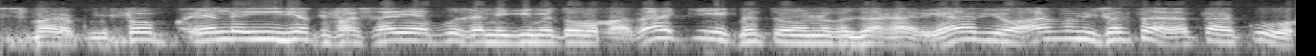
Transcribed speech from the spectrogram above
σας παρακολουθώ. Έλεγε για τη φασαρία που είχαν εκεί με τον Παπαδάκη, με τον Ζαχαριάδη, ο Άδωνης, αυτά τα ακούω.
